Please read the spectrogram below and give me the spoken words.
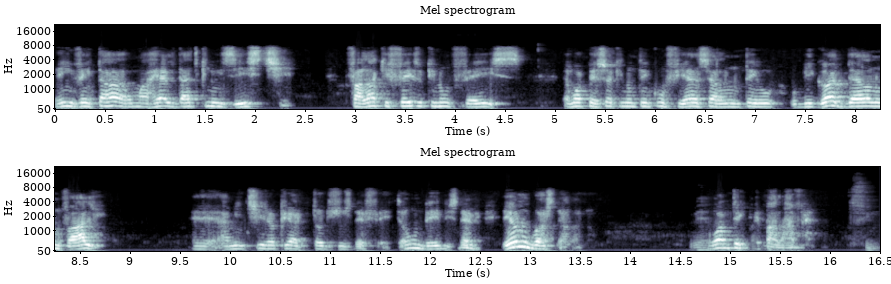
é inventar uma realidade que não existe falar que fez o que não fez. É uma pessoa que não tem confiança, ela não tem o, o bigode dela não vale. é, a mentira é o pior de todos os defeitos. É um deles, né? Eu não gosto dela, não. Verdade. O homem tem que ter palavra. Sim.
